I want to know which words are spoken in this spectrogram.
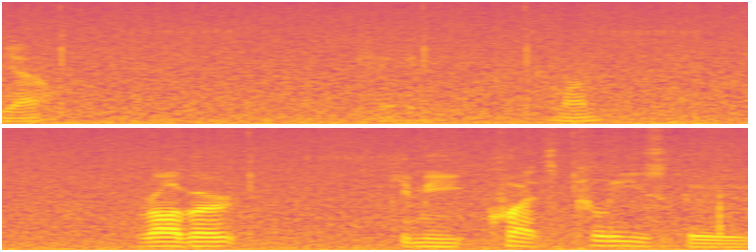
Yeah. Okay. Come on. Robert, give me quest, please, dude.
